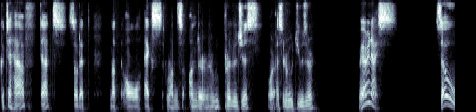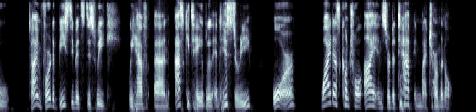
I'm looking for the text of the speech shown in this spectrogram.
good to have that so that not all X runs under root privileges or as a root user. Very nice. So, time for the Beastie Bits this week. We have an ASCII table and history, or why does Control I insert a tab in my terminal?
